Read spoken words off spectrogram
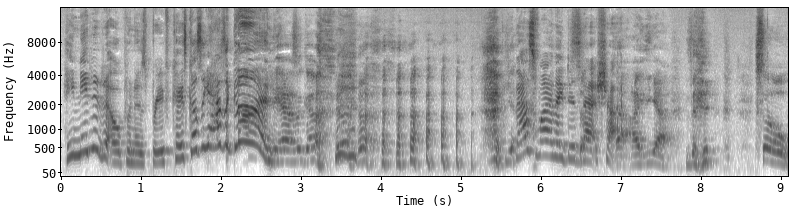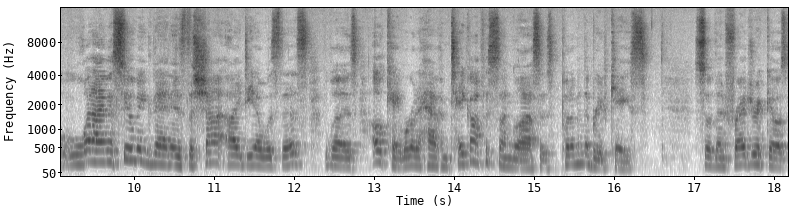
he needed to open his briefcase cuz he has a gun. he has a gun. That's why they did that shot. I, yeah. So what I'm assuming then is the shot idea was this was okay. We're gonna have him take off his sunglasses, put them in the briefcase. So then Frederick goes,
